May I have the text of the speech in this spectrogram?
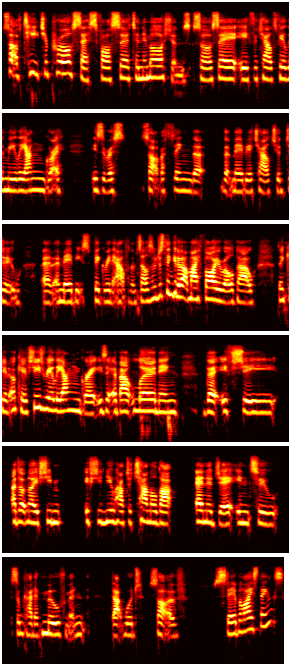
sort of teach a process for certain emotions? So say if a child's feeling really angry is there a sort of a thing that that maybe a child should do? Um, and maybe it's figuring it out for themselves. I'm just thinking about my four year old now thinking okay if she's really angry is it about learning that if she i don't know if she if she knew how to channel that energy into some kind of movement that would sort of stabilize things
